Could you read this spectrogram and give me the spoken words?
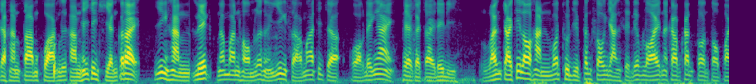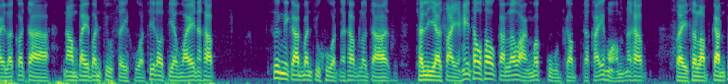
จะหั่นตามขวางหรือหั่นให้เฉียงๆก็ได้ ยิ่งหั่นเล็กน้ำมันหอมระเหยยิ่งสามารถที่จะออกได้ง่าย แพร่กระจายได้ดี หลังจากที่เราหั่นวัตถุดิบทั้งสองอย่างเสร็จเรียบร้อยนะครับขั้นตอนต่อไปเราก็จะนำไปบรรจุใส่ขวดที่เราเตรียมไว้นะครับ ซึ่งในการบรรจุขวดนะครับ เราจะเฉลี่ยใส่ให้เท่า ๆ กันระหว่างมะกรูดกับตะไคร้หอมนะครับ ใส่สลับกันไป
